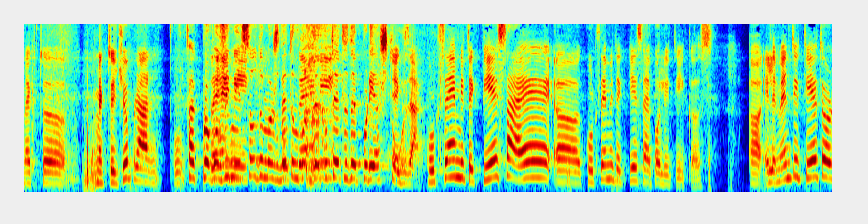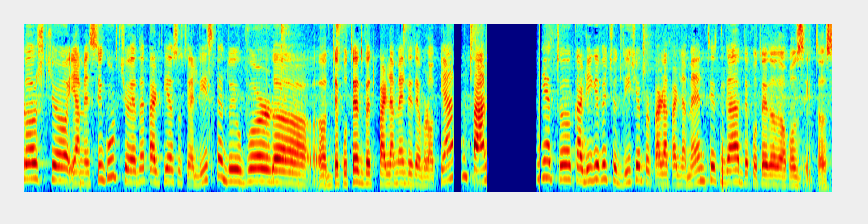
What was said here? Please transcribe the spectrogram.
me këtë me këtë gjë pra fakt propozimi i sotëm është vetëm për deputetët e përjashtuar. Eksakt. Kur kthehemi tek pjesa e kur kthehemi tek pjesa e politikës. Elementi tjetër është që jam e sigurt që edhe Partia Socialiste do ju vër deputetëve të Parlamentit Evropian pa mje të karrigeve që digjen përpara parlamentit nga deputetët e opozitës.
